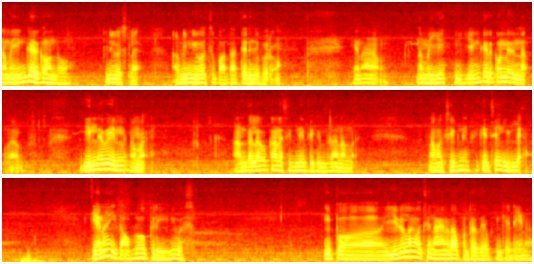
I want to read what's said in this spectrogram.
நம்ம எங்கே இருக்க வந்தோம்? யூனிவர்ஸில் அப்படின்னு யோசிச்சு பார்த்தா தெரிஞ்சு போயிடும் ஏன்னா நம்ம எங்கே இருக்கோன்னு இல்லவே இல்லை நம்ம. அந்த அளவுக்கான சிக்னிஃபிகன்ஸ் தான் நம்ம. நமக்கு சிக்னிஃபிகன்ஸே இல்லை. ஏன்னா இது அவ்வளோ பெரிய யூனிவர்ஸ் இப்போ இதெல்லாம் வச்சு நான் என்னடா பண்ணுறது அப்படின்னு கேட்டிங்கன்னா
